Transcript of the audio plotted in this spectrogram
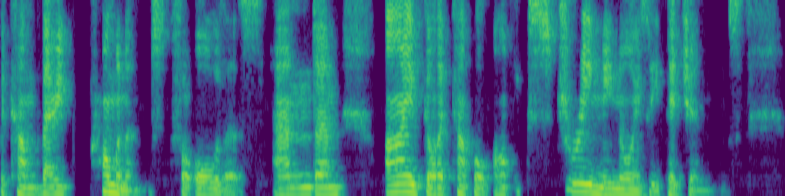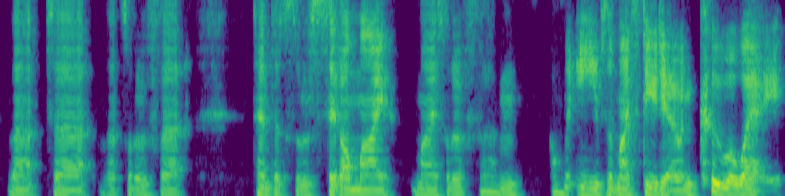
become very prominent for all of us. And um, I've got a couple of extremely noisy pigeons that uh, that sort of uh, tend to sort of sit on my my sort of um, on the eaves of my studio and coo away,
